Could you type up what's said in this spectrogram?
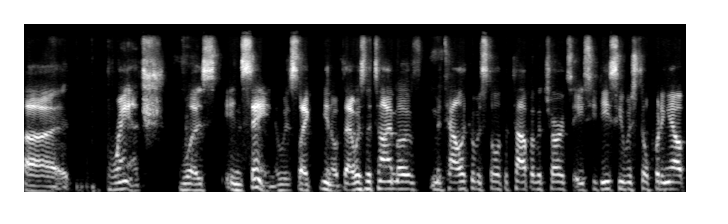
uh, branch, was insane. It was like, you know, that was the time of Metallica was still at the top of the charts. ACDC was still putting out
